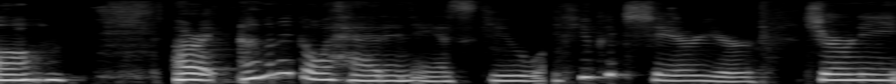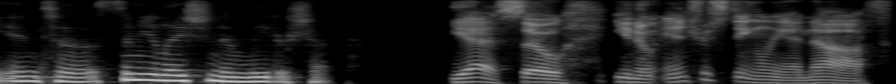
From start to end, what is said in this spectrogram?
um, all right, I'm going to go ahead and ask you if you could share your journey into simulation and leadership. Yeah. So, you know, interestingly enough,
